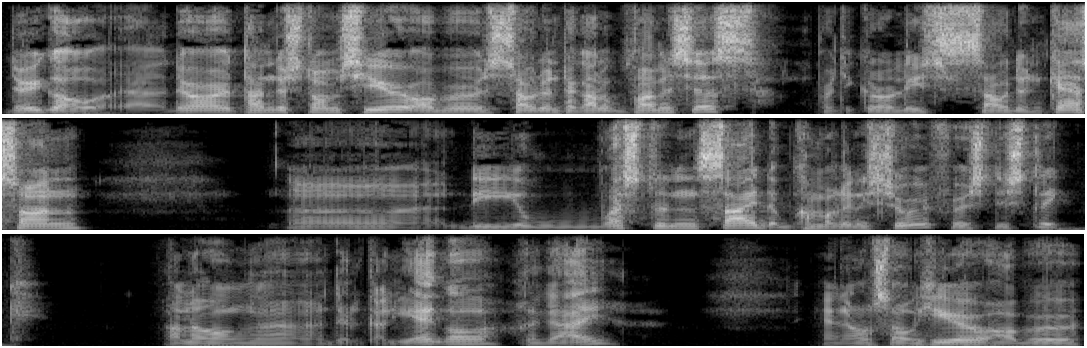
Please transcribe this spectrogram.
There you go. Uh, there are thunderstorms here over southern Tagalog provinces, particularly southern Quezon, uh, the western side of Camarines Sur, 1st District, along uh, Del Gallego, Ragay, and also here over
